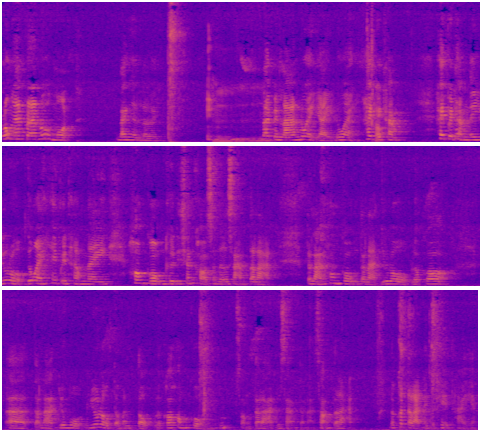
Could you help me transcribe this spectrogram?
โรงงานแปรรูปหมดได้เงินเลยอืมได้เป็นล้านด้วยใหญ่ด้วย ให้ไปครัทำบให้ไปทำในยุโรปด้วย ให้ไปทำในฮ่องกงคือดิฉันขอเสนอสามตลาด ตลาดฮ่องกง ตลาดยุโรป แล้วก็เอ่อตลาดยุโรปยุโรปตะวันตก แล้วก็ฮ่องกงอืมสองตลาดหรือสามตลาดสองตลาด แล้วก็ตลาดในประเทศไทยอะ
